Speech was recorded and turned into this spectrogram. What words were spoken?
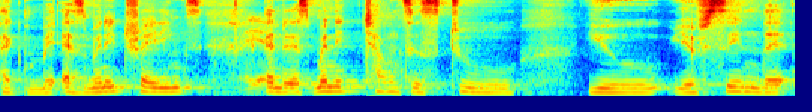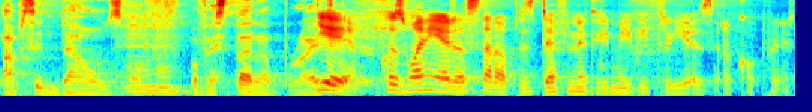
like as many trainings Yeah. and as many chances to you you've seen the ups and downs of, mm-hmm. of a startup right? Yeah, because one year at a startup is definitely maybe three years at a corporate.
